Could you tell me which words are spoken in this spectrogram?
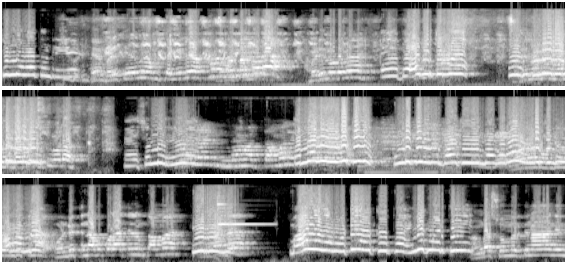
ಸುಮ್ಮನೆ ಹೇಳ್ತಾನ್ರಿ. ಏನ್ ಬೆಳಿತೀಯನು ನಮ್ ತಂಗಿಗ? ಬಡಿ ನೋಡೋಣ? ಏ ಬಿಡ್ತಾನ ನೋಡು, ಸುಮ್ಮನೆ ಉಂಡಿ ತಿನ್ನಾಕ ಕೊಡತ್ತೀನಿ ನಮ್ ತಮ್ಮ. ಮಾವನ ಹೊಟ್ಟೆ ಹಾಕಪ್ಪ. ಹಂಗ್ಯಾಕ್ ಮಾಡ್ತಿ? ಹಂಗ ಸುಮ್ ಇರ್ತೀನ? ನಿನ್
